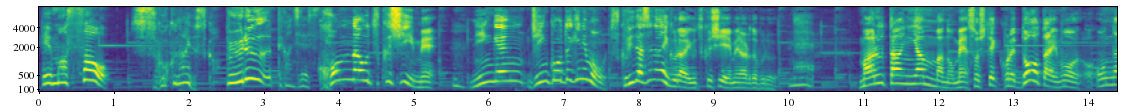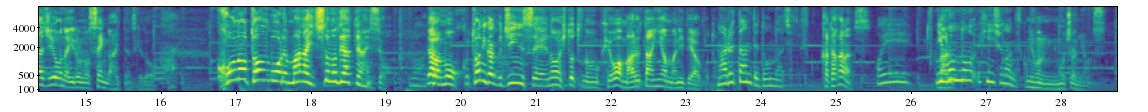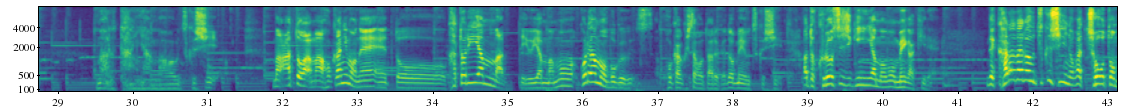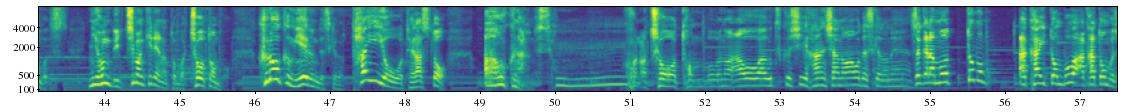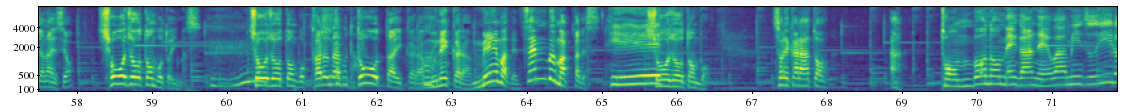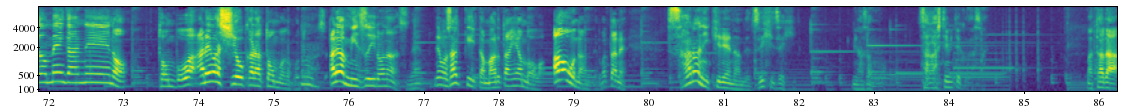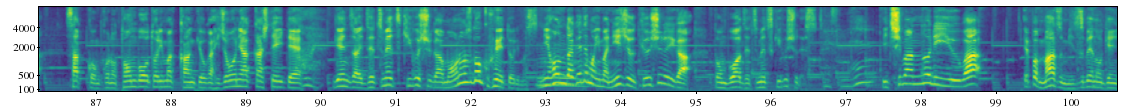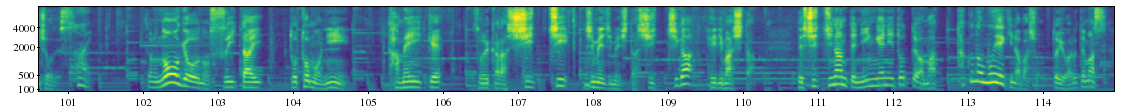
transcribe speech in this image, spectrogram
え真っ青すごくないですか？ブルーって感じです。こんな美しい目、うん。人間人工的にも作り出せないぐらい美しいエメラルドブルー。ね。マルタンヤンマの目。そしてこれ胴体も同じような色の線が入ってるんですけど、このトンボ俺まだ一度も出会ってないんですよ。だからもうとにかく人生の一つの目標はマルタンヤンマに出会うこと。マルタンってどんな味ですか？カタカナです。え。ー、日本の品種なんですか？日本もちろん日本ですマルタンヤンマは美しい。まあ、あとはまあ他にもね、えっと、カトリヤンマっていうヤンマもこれはもう僕捕獲したことあるけど目美しい。あとクロシジギンヤンマも目が綺麗。で体が美しいのがチョウトンボです。日本で一番綺麗なトンボはチョウトンボ。黒く見えるんですけど太陽を照らすと青くなるんですよ。この超トンボの青は美しい反射の青ですけどねそれから最も赤いトンボは赤トンボじゃないですよ症状トンボと言います。うん。症状トンボ体胴体から胸から目まで全部真っ赤です。症状トンボそれからあとあトンボのメガネは水色メガネのトンボはあれは塩辛トンボのことなんです、あれは水色なんですね。でもさっき言ったマルタンヤンマーは青なんでまたねさらに綺麗なんでぜひぜひ皆さんも探してみてください、まあ、ただ昨今このトンボを取り巻く環境が非常に悪化していて、はい。現在絶滅危惧種がものすごく増えております。日本だけでも今29種類がトンボは絶滅危惧種です。ですね。一番の理由はやっぱまず水辺の減少です。はい。その農業の衰退とともにため池それから湿地ジメジメした湿地が減りました。で湿地なんて人間にとっては全くの無益な場所と言われてます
